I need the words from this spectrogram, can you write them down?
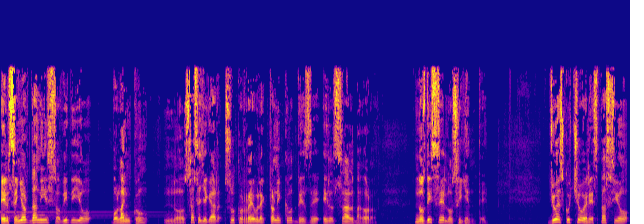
El señor Danis Ovidio Polanco nos hace llegar su correo electrónico desde El Salvador. Nos dice lo siguiente. Yo escucho el espacio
